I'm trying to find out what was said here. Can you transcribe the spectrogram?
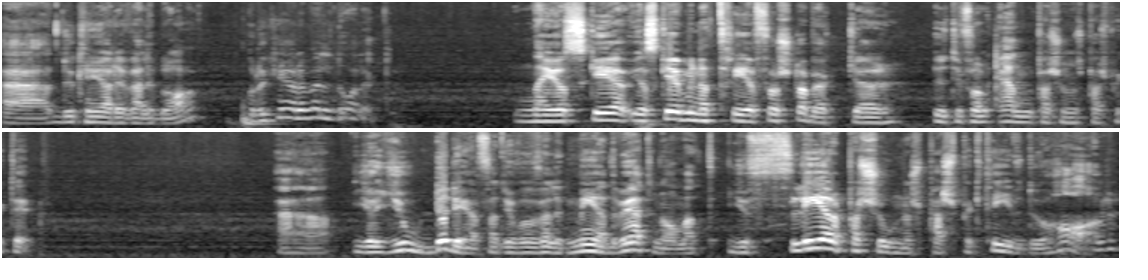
Eh, du kan göra det väldigt bra och du kan göra det väldigt dåligt. När jag skrev, jag skrev mina tre första böcker utifrån en persons perspektiv. Eh, jag gjorde det för att jag var väldigt medveten om att ju fler personers perspektiv du har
